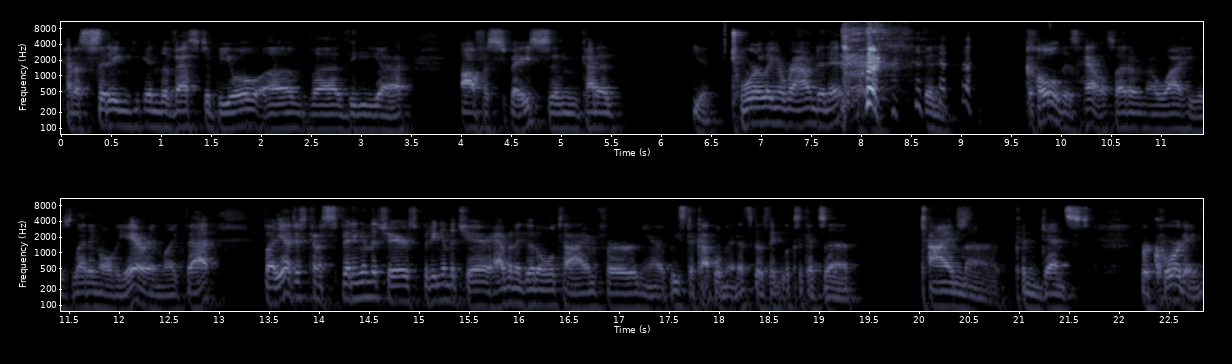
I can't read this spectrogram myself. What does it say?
kind of sitting in the vestibule of uh, the uh, office space and kind of you know, twirling around in it. It's been cold as hell, so I don't know why he was letting all the air in like that but yeah, just kind of spinning in the chair, spinning in the chair, having a good old time for you know at least a couple minutes because it looks like it's a time uh, condensed recording.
